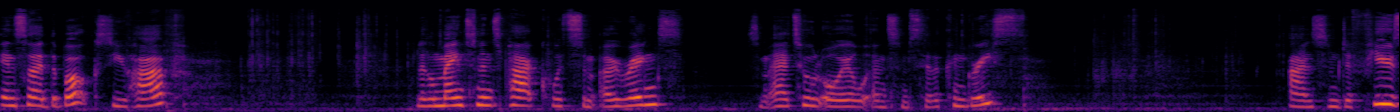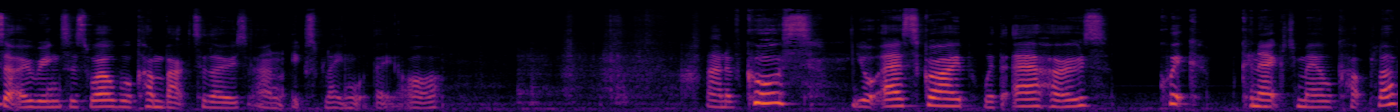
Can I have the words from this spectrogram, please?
Inside the box you have a little maintenance pack with some O-rings, some air tool oil and some silicone grease and some diffuser O-rings as well. We'll come back to those and explain what they are. And of course your air scribe with air hose, quick connect male coupler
